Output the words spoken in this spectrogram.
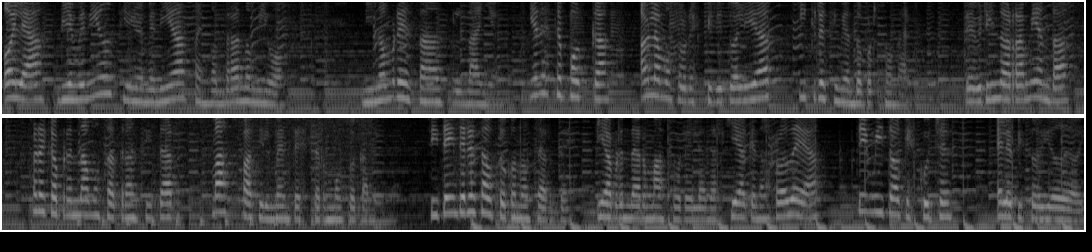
Hola, bienvenidos y bienvenidas a Encontrando mi voz. Mi nombre es Ana Saldaño y en este podcast hablamos sobre espiritualidad y crecimiento personal. Te brindo herramientas para que aprendamos a transitar más fácilmente este hermoso camino. Si te interesa autoconocerte y aprender más sobre la energía que nos rodea, te invito a que escuches el episodio de hoy.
